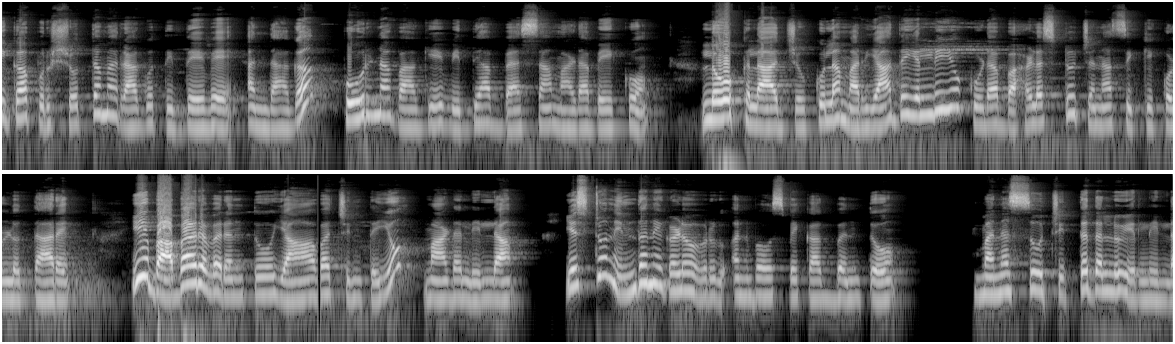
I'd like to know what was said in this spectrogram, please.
ಈಗ ಪುರುಷೋತ್ತಮರಾಗುತ್ತಿದ್ದೇವೆ ಅಂದಾಗ ಪೂರ್ಣವಾಗಿ ವಿದ್ಯಾಭ್ಯಾಸ ಮಾಡಬೇಕು. ಲೋಕಲಾಜು ಕುಲ ಮರ್ಯಾದೆಯಲ್ಲಿಯೂ ಕೂಡ ಬಹಳಷ್ಟು ಜನ ಸಿಕ್ಕಿಕೊಳ್ಳುತ್ತಾರೆ. ಈ ಬಾಬಾರವರಂತೂ ಯಾವ ಚಿಂತೆಯೂ ಮಾಡಲಿಲ್ಲ. ಎಷ್ಟು ನಿಂದನೆಗಳು ಅವರು ಅನುಭವಿಸ್ಬೇಕಾಗಿ ಬಂತು. ಮನಸ್ಸು ಚಿತ್ತದಲ್ಲೂ ಇರಲಿಲ್ಲ.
